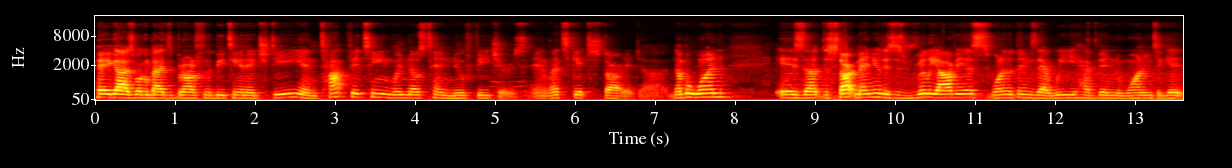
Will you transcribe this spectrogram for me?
Hey guys, welcome back to Bernard from the BTN HD and top 15 Windows 10 new features. And let's get started. Uh, number one is uh, the start menu. This is really obvious. One of the things that we have been wanting to get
